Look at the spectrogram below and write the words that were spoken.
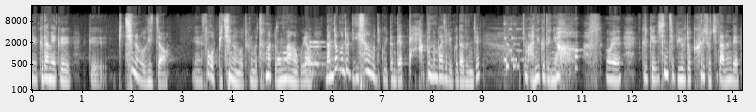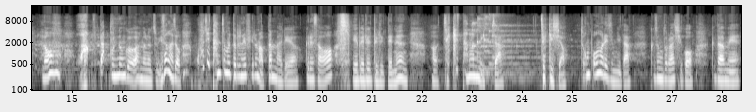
예, 그 다음에 그, 그, 비치는 옷 있죠. 예, 속옷 비치는 옷 그런 거 정말 또 민망하고요. 남자분들도 이상한 옷 입고 있던데 딱 붙는 바지를 입고 다든지 좀 아니거든요. 왜 그렇게 신체 비율도 그리 좋지도 않은데 너무 확 딱 붙는 거 하면은 좀 이상하죠. 굳이 단점을 드러낼 필요는 없단 말이에요. 그래서 예배를 드릴 때는 어, 재킷 하나는 입자. 재킷이요. 조금 뽀멀해집니다. 그 정도로 하시고 그 다음에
